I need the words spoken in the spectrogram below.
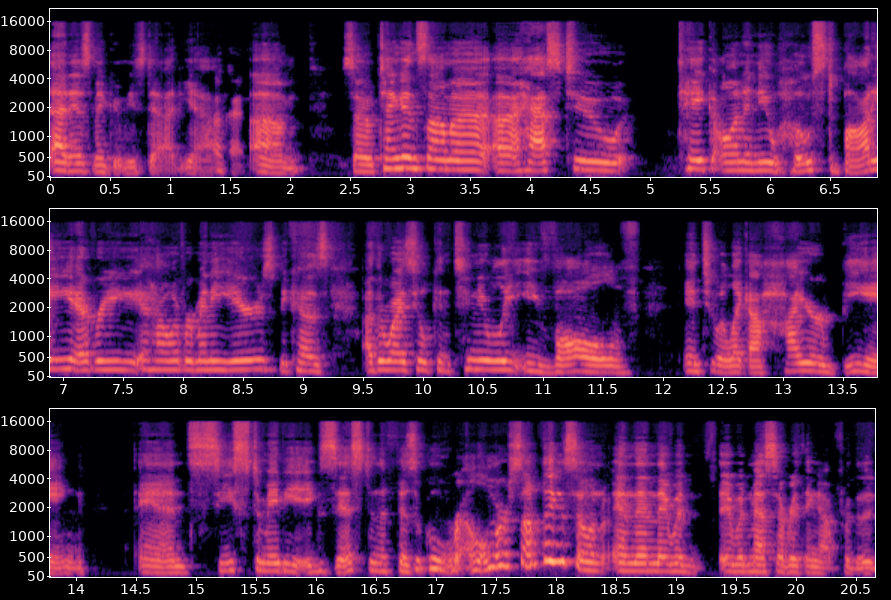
That is Megumi's dad, yeah. Okay. Um, so Tengen Sama uh, has to take on a new host body every however many years because otherwise he'll continually evolve into a, like a higher being and cease to maybe exist in the physical realm or something so and then they would it would mess everything up for the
